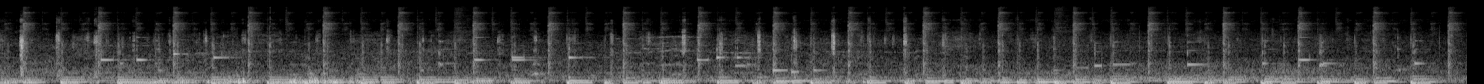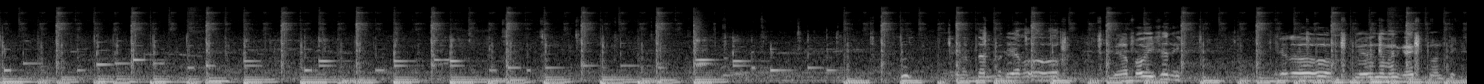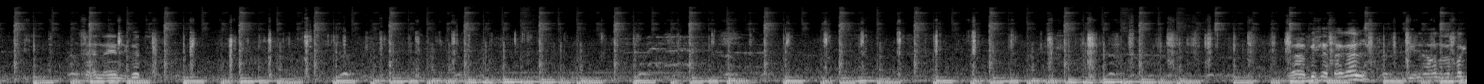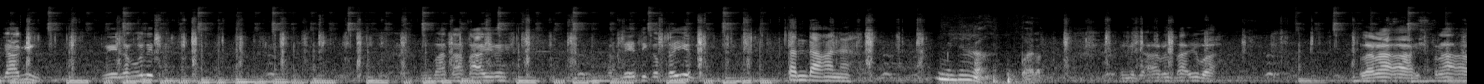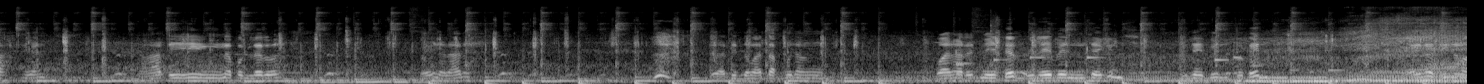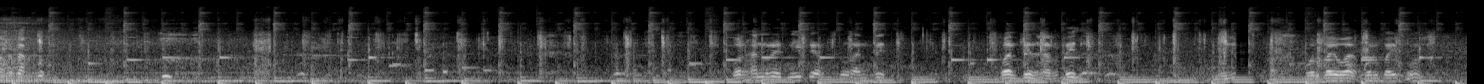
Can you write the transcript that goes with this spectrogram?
Ramdam ko, di ako pinapawisan eh. Pero meron naman kahit konti. Sana yung likod. Grabe sa tagal. Hindi na ako nakapag-jogging. Ngayon lang ulit. Yung bata tayo eh. Athletic of the year. Tanda ka na. Umiyak. Parang nag-aaral tayo ba? Laraa, Istraa, ayan. Ang ating napaglaro. Ayun, wala na. Dati tumatakbo ng 100 meter, 11 seconds. 11 to 10. Ayun na, di na makatakbo. Four hundred meter, two hundred. 1 din arbel 4x1 4x4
